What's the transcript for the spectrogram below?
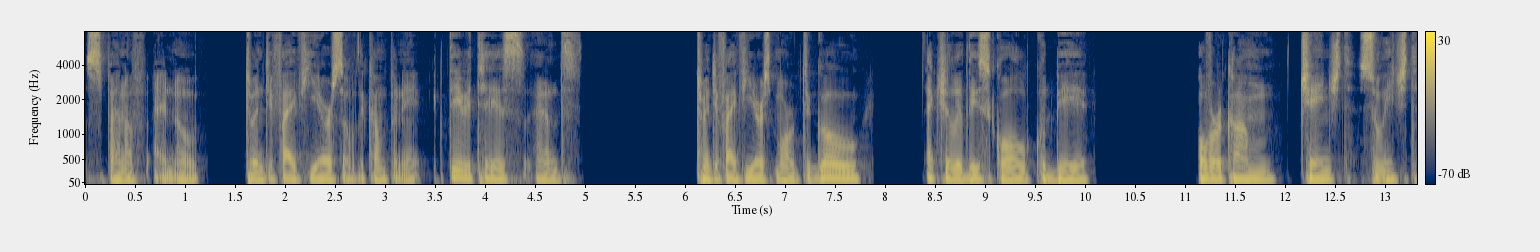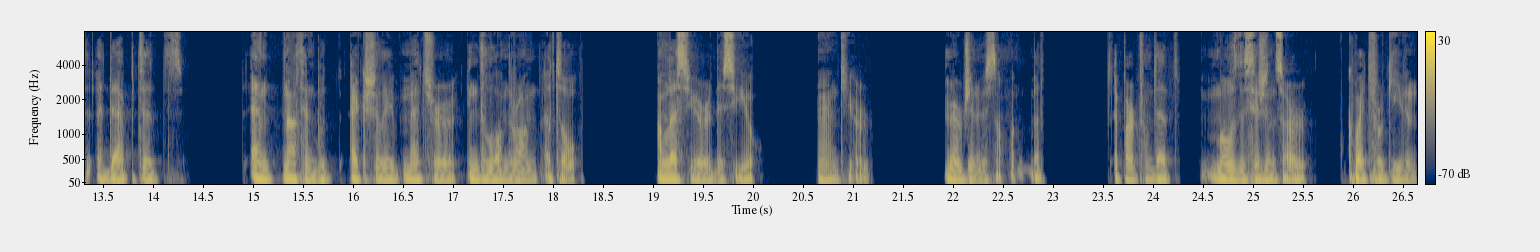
span of, I don't know, 25 years of the company activities and 25 years more to go. Actually, this call could be overcome, changed, switched, adapted, and nothing would actually matter in the long run at all, unless you're the CEO and you're merging with someone. But apart from that, most decisions are quite forgiven.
